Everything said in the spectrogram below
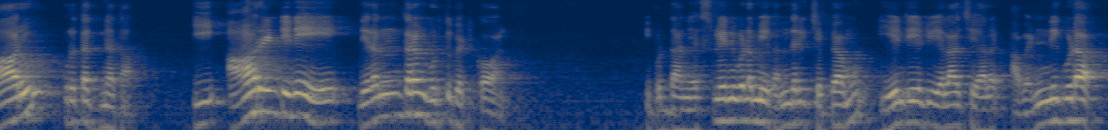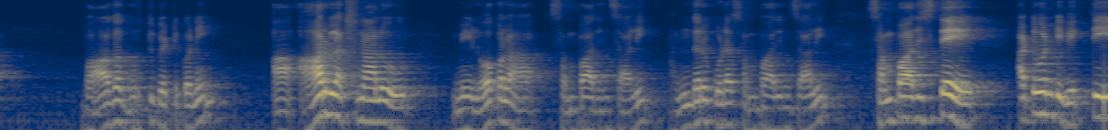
ఆరు కృతజ్ఞత. ఈ ఆరింటిని నిరంతరం గుర్తుపెట్టుకోవాలి. ఇప్పుడు దాని ఎక్స్ప్లెయిన్ కూడా మీకు అందరికీ చెప్పాము. ఏంటి ఏంటి ఎలా చేయాలి అవన్నీ కూడా బాగా గుర్తుపెట్టుకొని ఆ ఆరు లక్షణాలు మీ లోపల సంపాదించాలి అందరూ కూడా సంపాదించాలి. సంపాదిస్తే అటువంటి వ్యక్తి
